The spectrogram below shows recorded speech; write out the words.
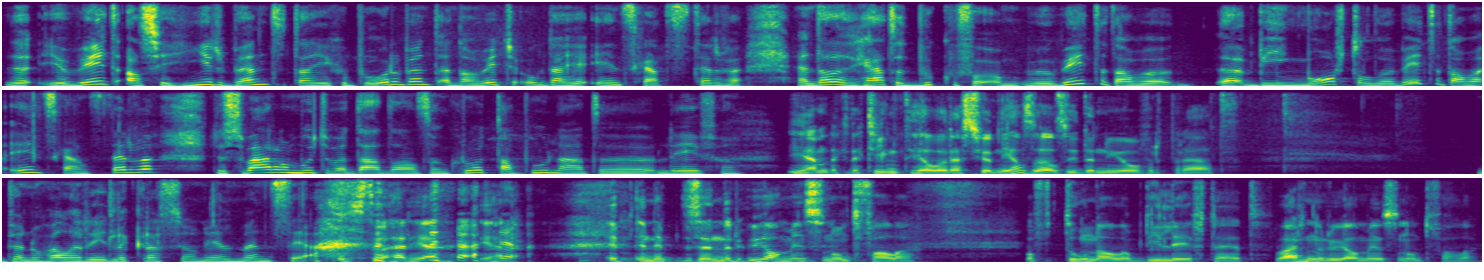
De- je weet als je hier bent dat je geboren bent en dan weet je ook dat je eens gaat sterven. En dat gaat het boek voor. om. We weten dat we, eh, being mortal, we weten dat we eens gaan sterven. Dus waarom moeten we dat als een groot taboe laten leven? Ja, dat, klinkt heel rationeel zoals u er nu over praat. Ik ben nogal een redelijk rationeel mens, ja. Is het waar? Ja. ja. En zijn er u al mensen ontvallen? Of toen al op die leeftijd? Waren er u al mensen ontvallen?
